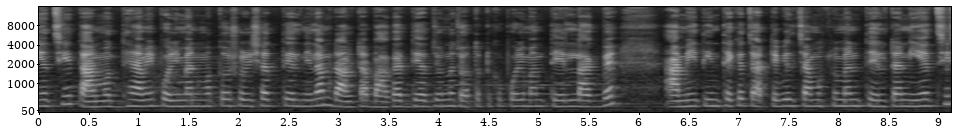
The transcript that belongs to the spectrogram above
নিয়েছি। তার মধ্যে আমি পরিমাণ মতো সরিষার তেল নিলাম। ডালটা বাগার দেওয়ার জন্য যতটুকু পরিমাণ তেল লাগবে, আমি তিন থেকে চার টেবিল চামচ পরিমাণ তেলটা নিয়েছি।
